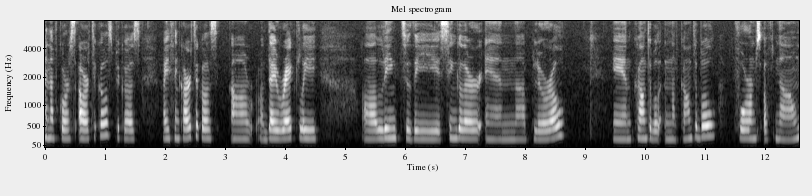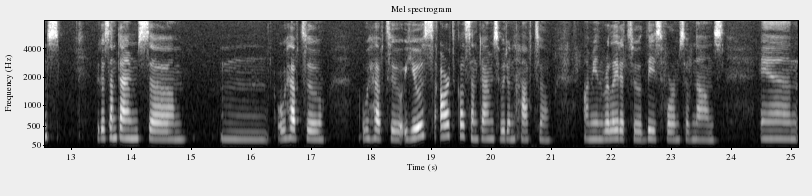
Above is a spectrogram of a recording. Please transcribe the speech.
and of course articles, because I think articles are directly uh, linked to the singular and uh, plural, and countable and not countable forms of nouns, because sometimes. Um, mm, we have to we have to use articles. Sometimes we don't have to I mean related to these forms of nouns. And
